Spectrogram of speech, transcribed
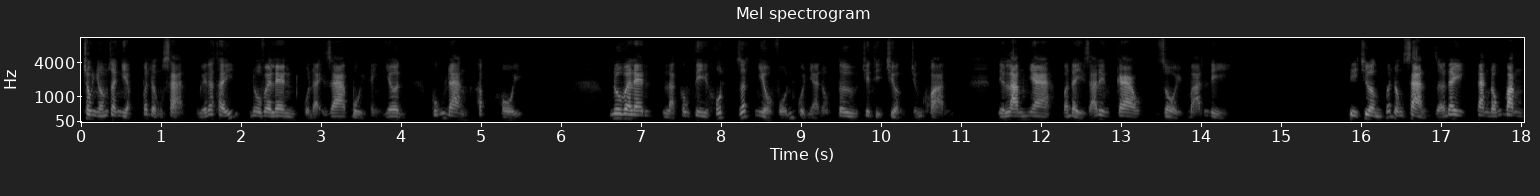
Trong nhóm doanh nghiệp bất động sản, người ta thấy Novaland của đại gia Bùi Thành Nhơn cũng đang hấp hối. Novaland là công ty hút rất nhiều vốn của nhà đầu tư trên thị trường chứng khoán để làm nhà và đẩy giá lên cao rồi bán đi. Thị trường bất động sản giờ đây đang đóng băng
